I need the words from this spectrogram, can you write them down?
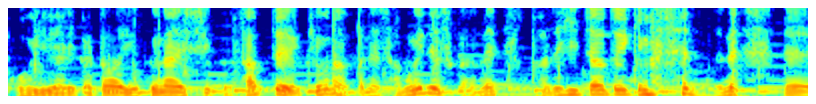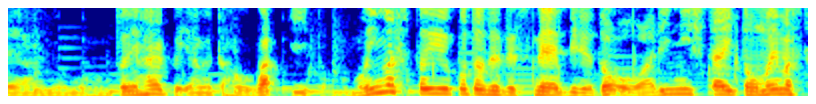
こういうやり方は良くないし、これ立って今日なんかね、寒いですからね、風邪ひいちゃうといけませんのでね、えー、あのもう本当に早くやめた方がいいと思います。ということでですね、ビルド終わりにしたいと思います。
